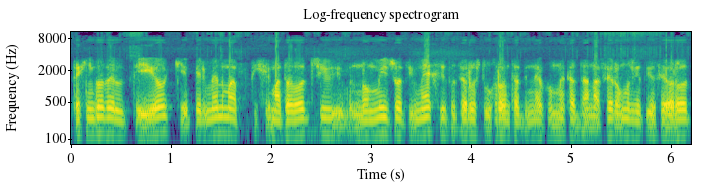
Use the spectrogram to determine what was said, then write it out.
τεχνικό δελτίο και περιμένουμε από τη χρηματοδότηση. Νομίζω ότι μέχρι το τέλος του χρόνου θα την έχουμε. Θα τα αναφέρω όμως γιατί θεωρώ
